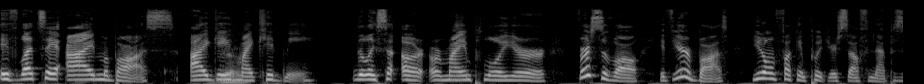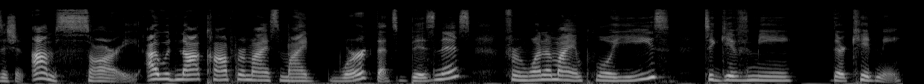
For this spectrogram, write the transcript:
if let's say i'm a boss i gave Yeah. my kidney like or, or my employer first of all if you're a boss you don't fucking put yourself in that position i'm sorry i would not compromise my work that's business for one of my employees to give me their kidney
